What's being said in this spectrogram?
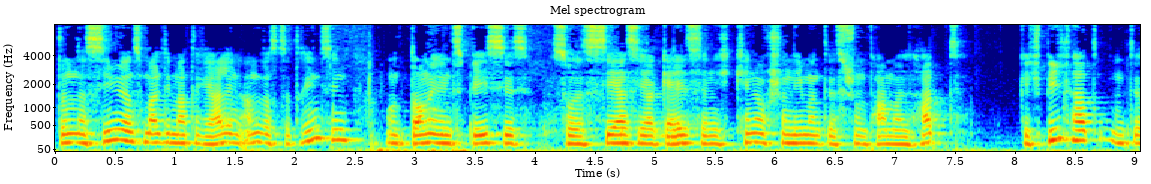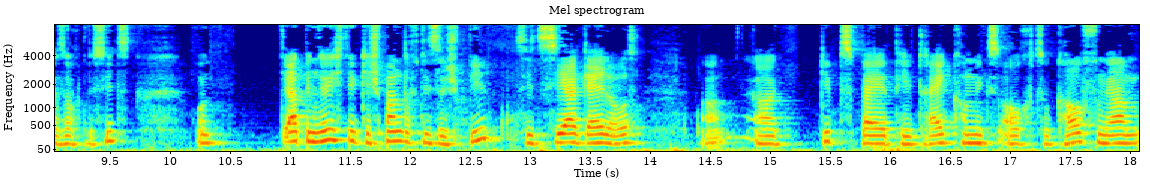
Dann sehen wir uns mal die Materialien an, was da drin sind. Und Dominant Spaces soll sehr, sehr geil sein. Ich kenne auch schon jemanden, der es schon ein paar Mal hat, gespielt hat und der es auch besitzt. Und der bin richtig gespannt auf dieses Spiel. Sieht sehr geil aus. Ja, äh, Gibt es bei P3 Comics auch zu kaufen. Ja,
